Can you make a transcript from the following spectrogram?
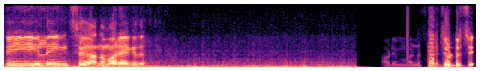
ஃபீலிங்ஸு அந்த மாதிரி இருக்குது. அப்படியே மண்ணு சரிச்சு விட்டுருச்சு.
